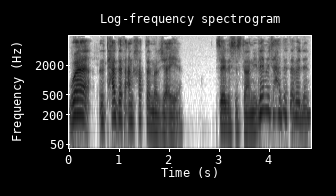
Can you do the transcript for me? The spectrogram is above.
ونتحدث عن خط المرجعية سيد السيستاني. لم يتحدث أبدا.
